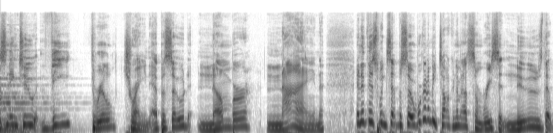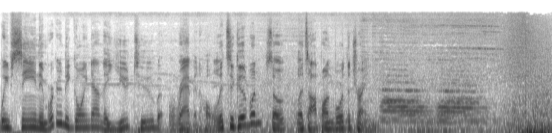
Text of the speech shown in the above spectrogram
listening to The Thrill Train, episode number nine. And in this week's episode, we're going to be talking about some recent news that we've seen, and we're going to be going down the YouTube rabbit hole. It's a good one, so let's hop on board the train.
